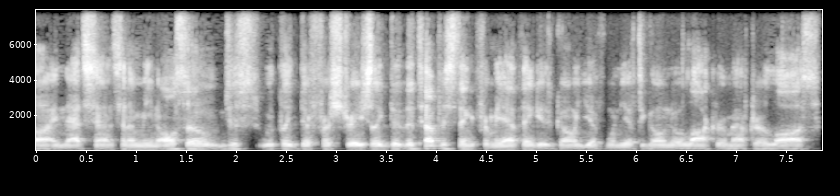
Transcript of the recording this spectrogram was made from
uh, in that sense. And I mean, also just with like their frustration, like the, the toughest thing for me, I think, is going you have when you have to go into a locker room after a loss.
